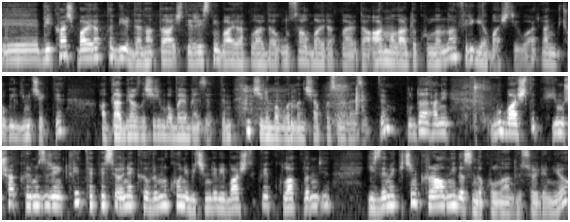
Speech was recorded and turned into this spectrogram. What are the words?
Ee, birkaç bayrakta birden hatta işte resmi bayraklarda, ulusal bayraklarda, armalarda kullanılan Frigya başlığı var. Yani çok ilgimi çekti. Hatta biraz da Şirin Baba'ya benzettim. Şirin Baba'nın hani şapkasına benzettim. Burada hani bu başlık yumuşak kırmızı renkli, tepesi öne kıvrımlı koni biçimde bir başlık ve kulaklarını gizlemek için Kral Midas'ın da kullandığı söyleniyor.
